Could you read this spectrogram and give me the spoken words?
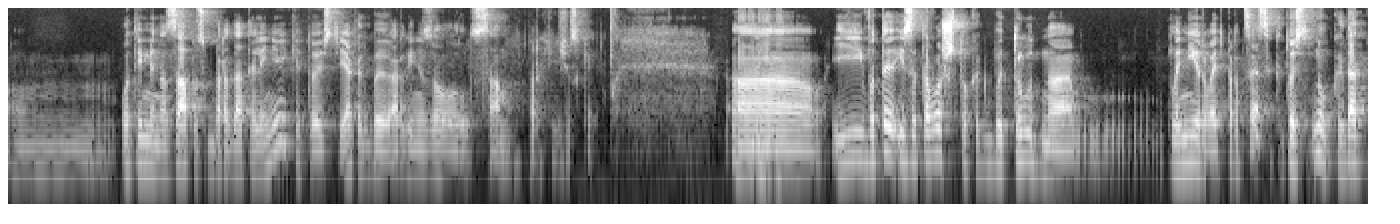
вот именно запуск бородатой линейки, то есть я как бы организовывал сам практически. А, И вот э- из-за того, что как бы трудно планировать процессы, то есть, ну, когда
